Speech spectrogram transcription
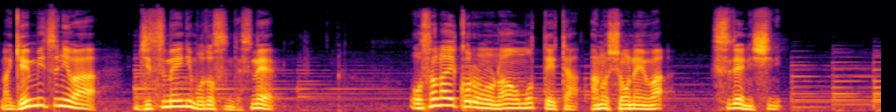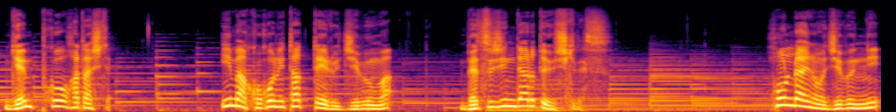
まあ、厳密には実名に戻すんですね。幼い頃の名を持っていたあの少年はすでに死に元服を果たして今ここに立っている自分は別人であるという式です。本来の自分に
